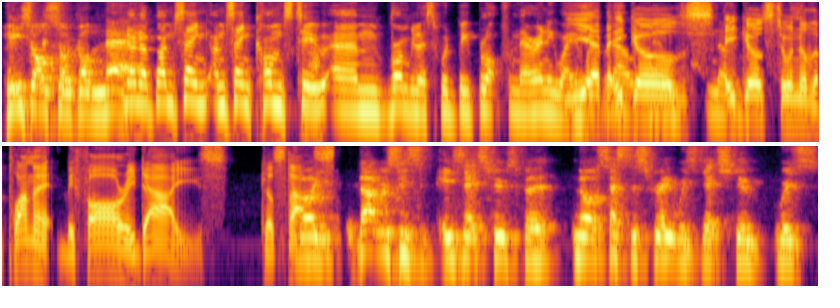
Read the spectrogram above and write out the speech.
He's also gone there. No, no, but I'm saying I'm saying comms to um, Romulus would be blocked from there anyway. Yeah, but he without them goes he goes to another planet before he dies because No, that's he- that was his his excuse for no. Cester Strait was the excuse was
